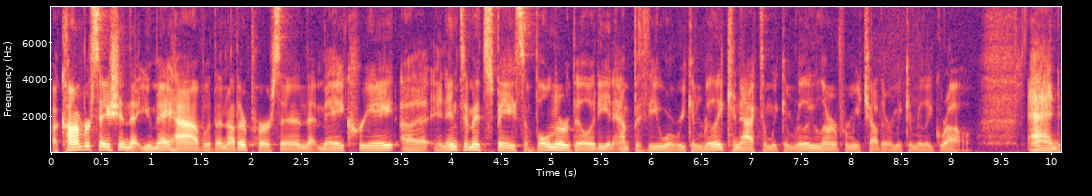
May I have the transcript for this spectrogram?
a conversation that you may have with another person that may create a, an intimate space of vulnerability and empathy where we can really connect and we can really learn from each other and we can really grow. And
